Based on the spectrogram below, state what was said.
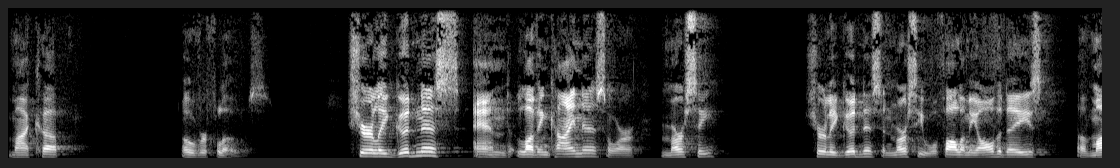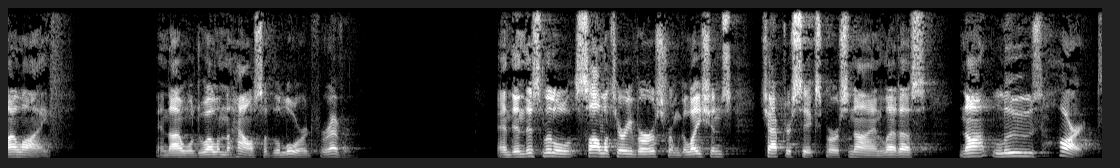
My cup overflows. Surely goodness and loving kindness or mercy Surely goodness and mercy will follow me all the days of my life, and I will dwell in the house of the Lord forever. And then this little solitary verse from Galatians chapter 6, verse 9 let us not lose heart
